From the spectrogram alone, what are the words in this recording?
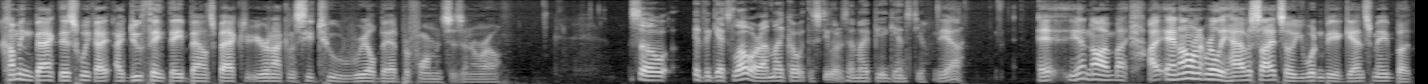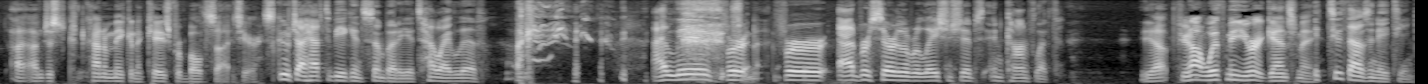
coming back this week, I, I do think they bounce back. You're not going to see two real bad performances in a row. So if it gets lower, I might go with the Steelers. I might be against you. Yeah, it, eh, yeah, no, I'm, I and I don't really have a side, so you wouldn't be against me. But I, am just kind of making a case for both sides here. Scooch, I have to be against somebody. It's how I live. I live for for adversarial relationships and conflict. Yeah, if you're not with me, you're against me. It's 2018.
